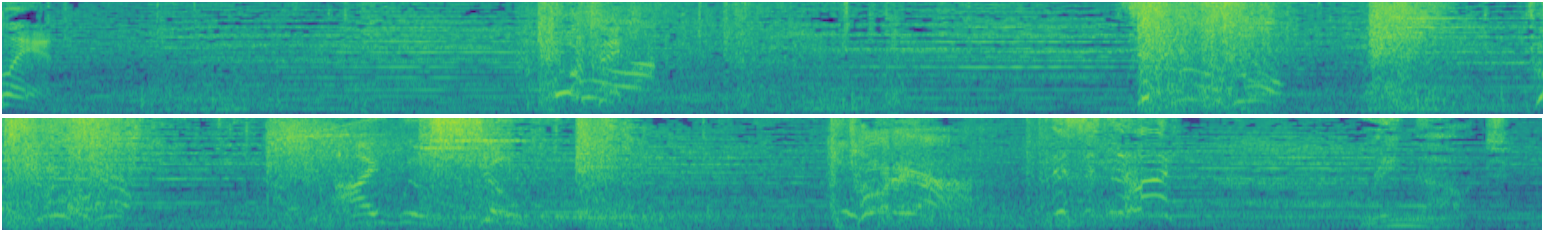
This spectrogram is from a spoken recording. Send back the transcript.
plan. I will show you. Toria! This is not. Ring out.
